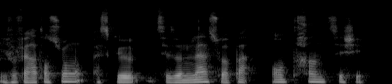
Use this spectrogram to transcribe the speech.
Il faut faire attention à ce que ces zones-là soient pas en train de sécher.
